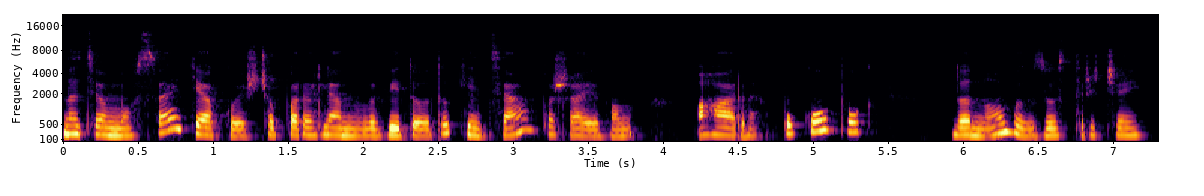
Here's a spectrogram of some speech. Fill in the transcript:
На цьому все. Дякую, що переглянули відео до кінця. Бажаю вам гарних покупок. До нових зустрічей!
